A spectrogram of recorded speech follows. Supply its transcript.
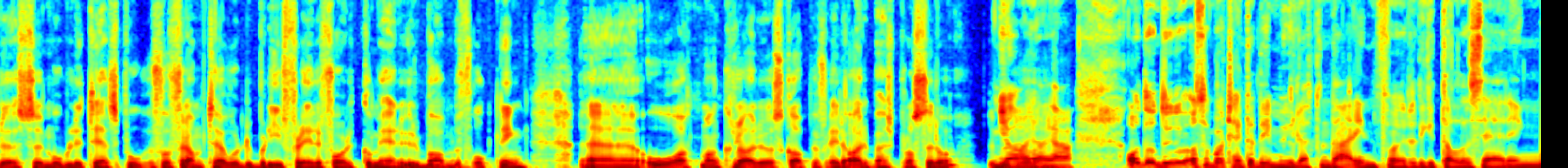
løse mobilitetsbehovet for framtida, hvor det blir flere folk og mer urban befolkning, og at man klarer å skape flere arbeidsplasser òg? Ja, ja, ja. Og, du også bare tenk deg de mulighetene der innenfor digitalisering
